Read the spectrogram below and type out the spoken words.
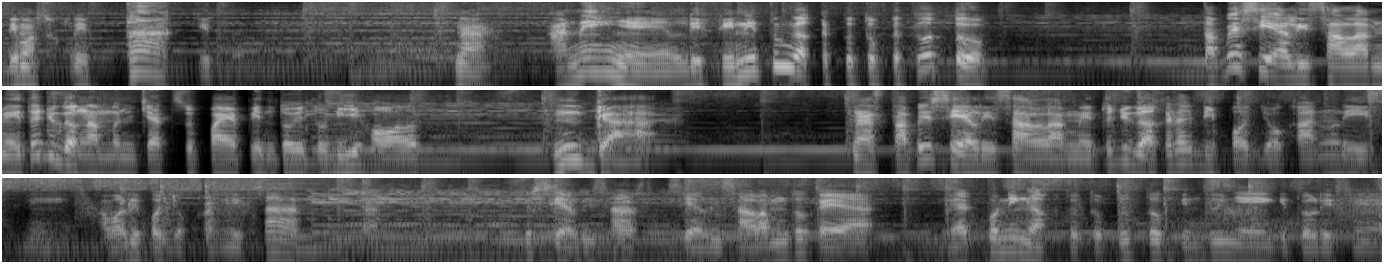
Dia masuk lift tak gitu nah anehnya lift ini tuh nggak ketutup ketutup tapi si Ali Salamnya itu juga nggak mencet supaya pintu itu di hold enggak nah tapi si Ali Salamnya itu juga akhirnya di pojokan lift nih awal di pojokan lift saat kan terus si Ali, si Ali Salam tuh kayak lihat kok nih nggak ketutup tutup pintunya gitu liftnya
